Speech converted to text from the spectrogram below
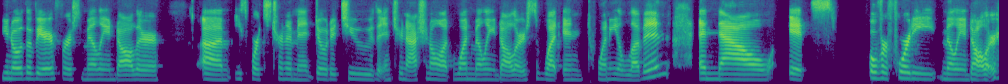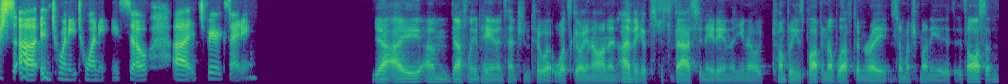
you know, the very first million dollar um, esports tournament, Dota 2, the international at $1 million, what, in 2011? And now it's over $40 million uh, in 2020. So uh, it's very exciting. Yeah, I am definitely paying attention to what, what's going on, and I think it's just fascinating. You know, companies popping up left and right, so much money. It's, it's awesome.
